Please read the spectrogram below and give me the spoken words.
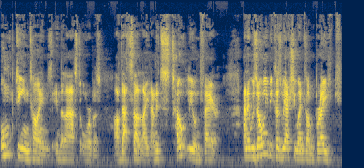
umpteen times in the last orbit of that satellite, and it's totally unfair. And it was only because we actually went on break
